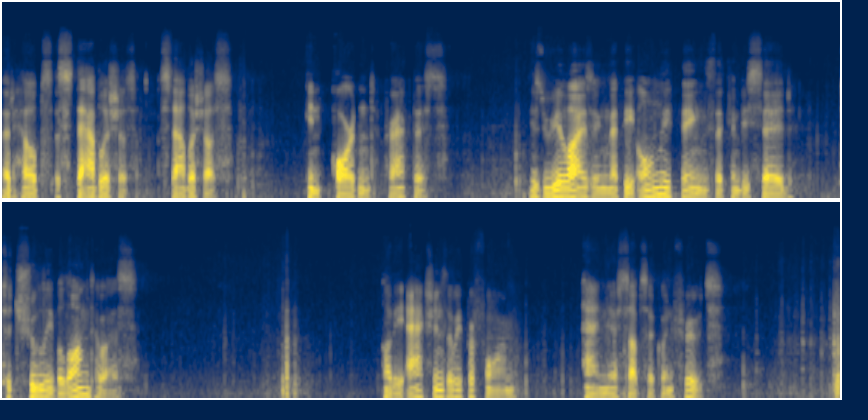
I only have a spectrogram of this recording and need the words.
that helps establish us, establish us in ardent practice is realizing that the only things that can be said to truly belong to us are the actions that we perform and their subsequent fruits. You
